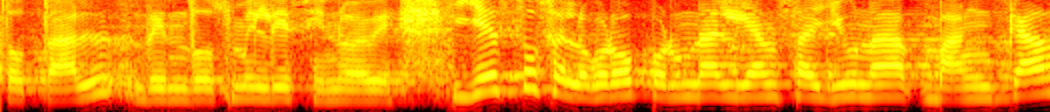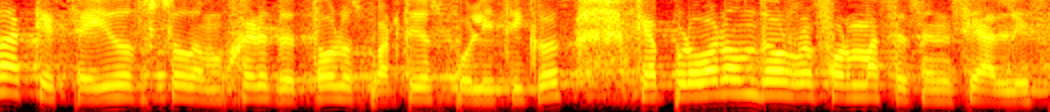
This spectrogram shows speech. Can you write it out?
total de en 2019. Y esto se logró por una alianza y una bancada que se ha ido de mujeres de todos los partidos políticos que aprobaron dos reformas esenciales.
